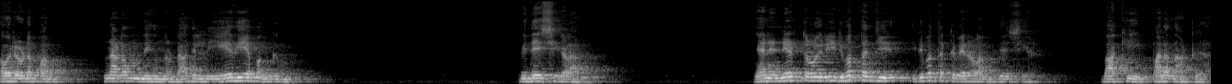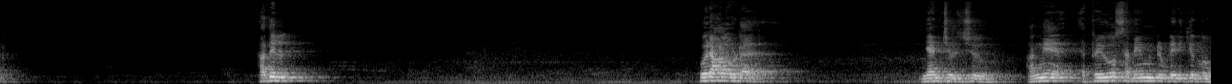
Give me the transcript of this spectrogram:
അവരോടൊപ്പം നടന്നു നീങ്ങുന്നുണ്ട്. അതിൽ ഏറിയ പങ്കും വിദേശികളാണ്. ഞാൻ എന്റെ അടുത്തുള്ള ഒരു ഇരുപത്തഞ്ച് ഇരുപത്തെട്ട് പേരോളം വിദേശികൾ ബാക്കി പല നാട്ടുകാർ. അതിൽ ഒരാളോട് ഞാൻ ചോദിച്ചു അങ്ങ് എത്രയോ സമയം കൊണ്ട് ഇവിടെ ഇരിക്കുന്നു?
